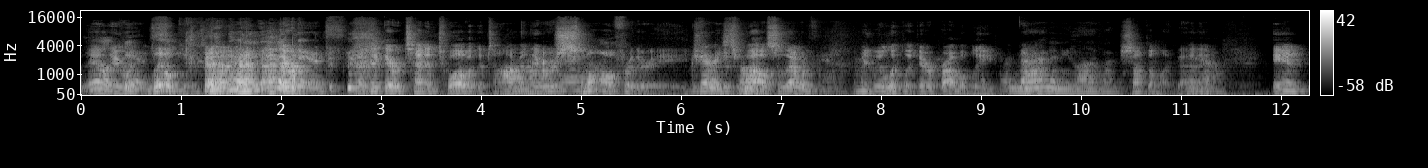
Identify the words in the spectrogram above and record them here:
Little and they kids. were little kids. Little They were- kids. I think they were ten and twelve at the time, and they were Aw. small for their age Very as small. well. So that would, Yeah. I mean, they looked like they were probably They're nine and eleven. something like that. And- and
